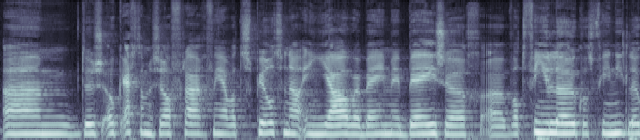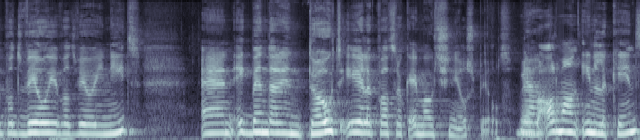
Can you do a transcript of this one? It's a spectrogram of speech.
Ehm, dus ook echt aan mezelf vragen van ja, wat speelt er nou in jou? Waar ben je mee bezig? Eh, wat vind je leuk? Wat vind je niet leuk? Wat wil je? Wat wil je niet? En ik ben daarin dood eerlijk wat er ook emotioneel speelt. We Ja. hebben allemaal een innerlijk kind.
